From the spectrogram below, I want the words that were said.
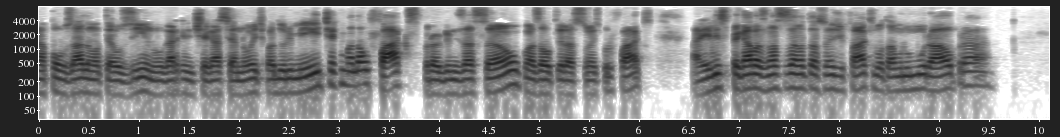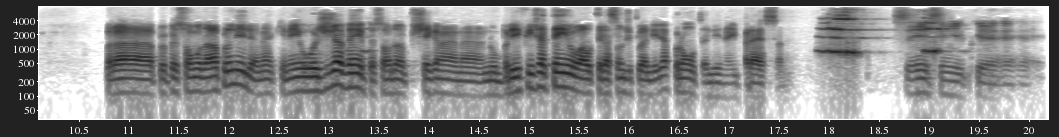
na pousada, no hotelzinho, no lugar que a gente chegasse à noite para dormir, tinha que mandar um fax para a organização, com as alterações por fax. Aí eles pegavam as nossas anotações de fax, botavam no mural para para o pessoal mudar a planilha, né? Que nem hoje já vem, o pessoal chega na, na, no briefing já tem a alteração de planilha pronta ali, né? Impressa. Né? Sim, sim, porque é,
